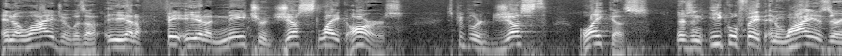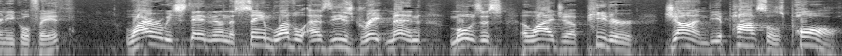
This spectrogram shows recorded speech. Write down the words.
And Elijah was a he had a he had a nature just like ours. These people are just like us. There's an equal faith. And why is there an equal faith? Why are we standing on the same level as these great men Moses, Elijah, Peter, John, the apostles, Paul?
